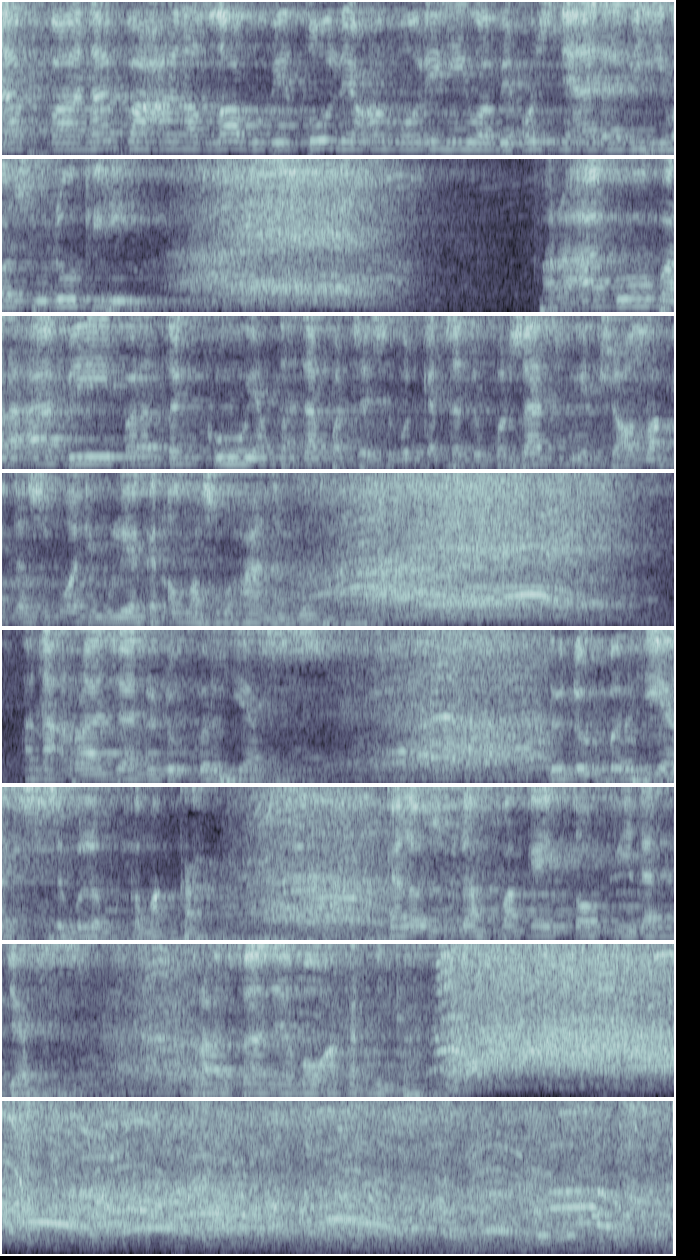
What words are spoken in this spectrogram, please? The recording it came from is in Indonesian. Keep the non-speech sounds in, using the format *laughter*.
Nafa nafa'ana Allah bi tuli umurihi wa bi husni adabihi wa sulukihi. Para abu, para abi, para tengku yang tak dapat saya sebutkan satu persatu Insya Allah kita semua dimuliakan Allah subhanahu wa ta'ala. Anak raja duduk berhias. Duduk berhias sebelum ke Makkah. Kalau sudah pakai topi dan jas Rasanya mau akad nikah.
